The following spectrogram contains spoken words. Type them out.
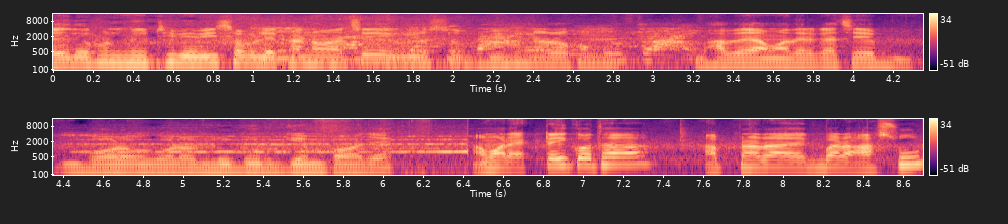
এই দেখুন, মিঠি বেবি সব লেখানো আছে। এগুলো সব বিভিন্ন রকম ভাবে আমাদের কাছে বড় বড় লুডুর গেম পাওয়া যায়। আমার একটাই কথা, আপনারা একবার আসুন।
